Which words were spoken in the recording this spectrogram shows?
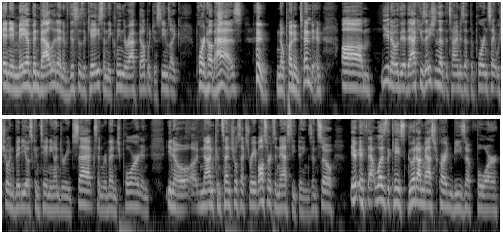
and it may have been valid. And if this is the case, and they cleaned their act up, which it seems like Pornhub has, no pun intended. Um, you know, the, the accusations at the time is that the porn site was showing videos containing underage sex and revenge porn and, you know, uh, non consensual sex rape, all sorts of nasty things. And so, if, if, that was the case, good on MasterCard and Visa for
